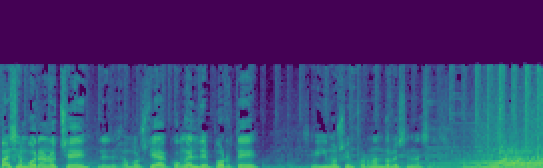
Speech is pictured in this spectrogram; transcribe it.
Pasen buena noche, les dejamos ya con el deporte. Seguimos informándoles en la SER.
